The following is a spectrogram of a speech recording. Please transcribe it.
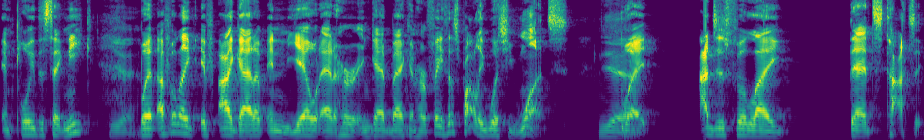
employed this technique. yeah, But I feel like if I got up and yelled at her and got back in her face, that's probably what she wants. yeah. But I just feel like that's toxic.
